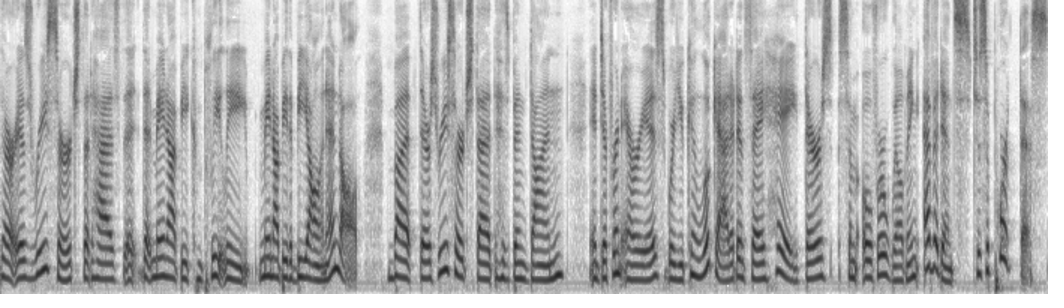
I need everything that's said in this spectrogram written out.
there is research that has that, that may not be completely may not be the be all and end all but there's research that has been done in different areas where you can look at it and say hey there's some overwhelming evidence to support this.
